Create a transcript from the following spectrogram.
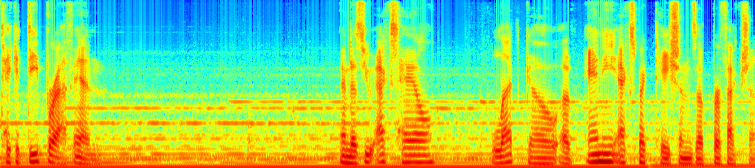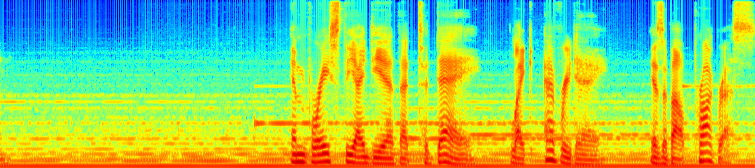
Take a deep breath in. And as you exhale, let go of any expectations of perfection. Embrace the idea that today, like every day, is about progress,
